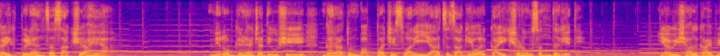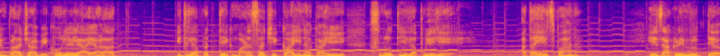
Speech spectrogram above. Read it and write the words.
कैक पिढ्यांचा साक्षी आहे हा. निरोप घेण्याच्या दिवशी घरातून बाप्पाची स्वारी याच जागेवर काही क्षण उसंत घेते. या विशालकाय पिंपळाच्या विखोरलेल्या आयाळात इथल्या प्रत्येक माणसाची काही ना काही स्मृती लपलेली आहे. आता हेच पहा ना. हे जाकडी नृत्य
